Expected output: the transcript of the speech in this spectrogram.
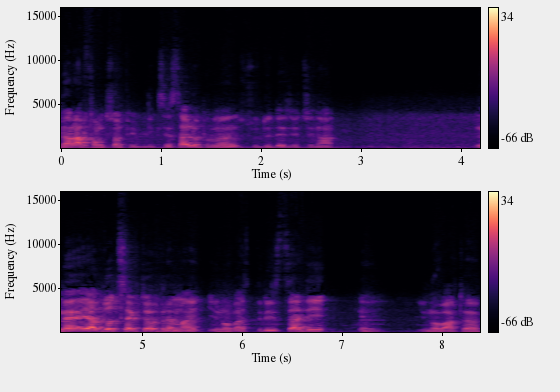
Dans la publique. fonction publique, c'est ça le problème surtout des étudiants. Mais il y a d'autres secteurs vraiment innovatrices, c'est-à-dire eh, innovateurs.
